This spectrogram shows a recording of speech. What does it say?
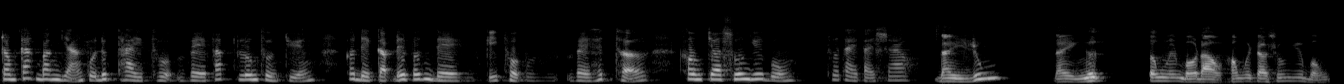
trong các băng giảng của Đức Thầy về Pháp Luân Thường Chuyển có đề cập đến vấn đề kỹ thuật về hít thở, không cho xuống dưới bụng. Thưa Thầy tại sao? Đầy rúng, đầy ngực, tung lên bộ đầu, không có cho xuống dưới bụng.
